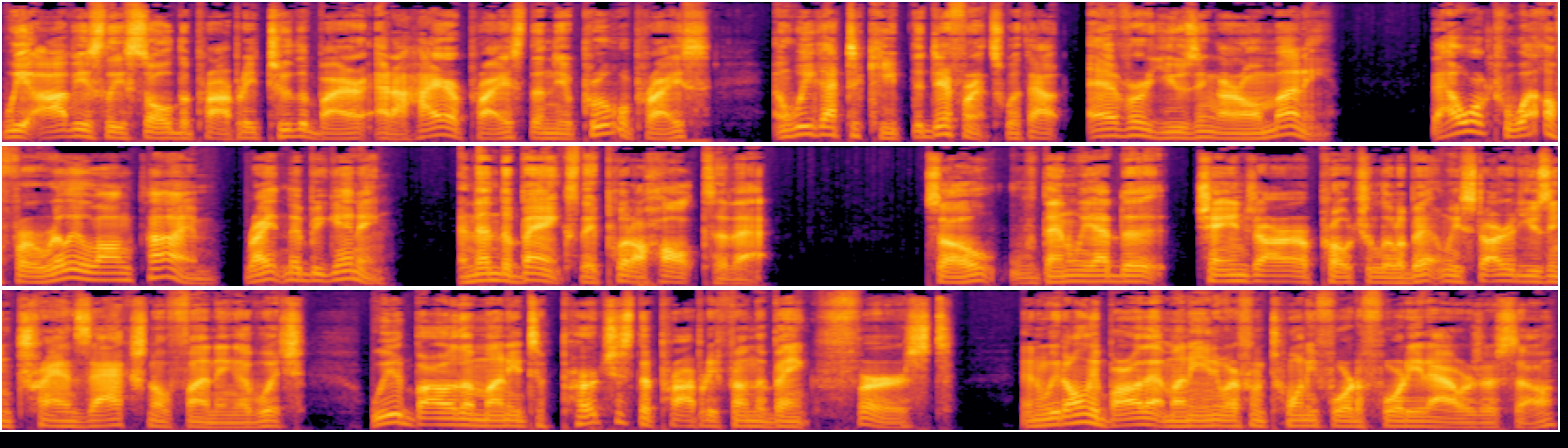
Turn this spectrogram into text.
We obviously sold the property to the buyer at a higher price than the approval price, and we got to keep the difference without ever using our own money. That worked well for a really long time, right in the beginning. And then the banks, they put a halt to that. So then we had to change our approach a little bit and we started using transactional funding, of which we would borrow the money to purchase the property from the bank first. And we'd only borrow that money anywhere from 24 to 48 hours or so.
